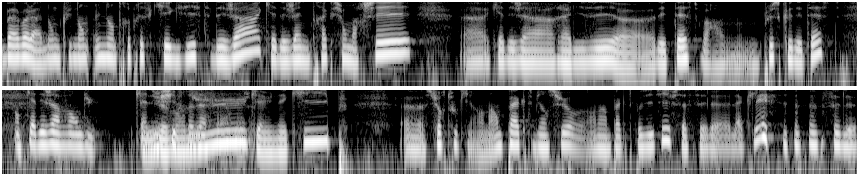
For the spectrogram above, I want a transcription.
bah voilà, donc une, une, entreprise qui existe déjà, qui a déjà une traction marché, euh, qui a déjà réalisé euh, des tests, voire euh, plus que des tests. Donc qui a déjà vendu, qui, a, du chiffre d'affaires. Qui a une équipe, surtout qui a un impact, bien sûr, un impact positif, ça c'est la, clé, c'est le,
